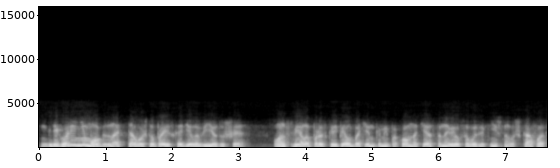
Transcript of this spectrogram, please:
Григорий не мог знать того, что происходило в ее душе. Он смело проскрипел ботинками по комнате, остановился возле книжного шкафа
